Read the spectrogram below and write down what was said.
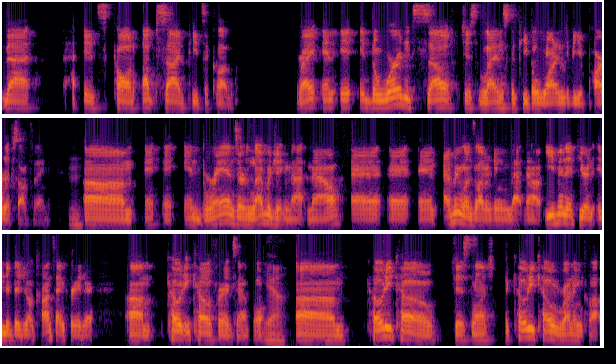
that it's called Upside Pizza Club, right? And it, it the word itself just lends to people wanting to be a part of something. Mm. Um, and, and, brands are leveraging that now, and, and, and, everyone's leveraging that now. Even if you're an individual content creator, um, Cody Ko, for example. Yeah. Um, Cody Ko just launched the Cody Ko Running Club.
